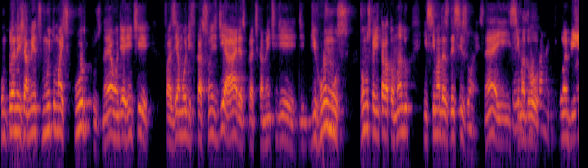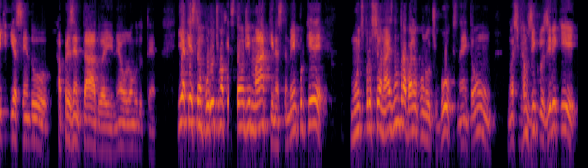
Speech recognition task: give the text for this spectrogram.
com planejamentos muito mais curtos, né, onde a gente fazia modificações diárias, praticamente, de, de, de rumos rumos que a gente estava tomando em cima das decisões, né? E em cima do, do, ambiente que ia sendo apresentado aí, né, ao longo do tempo. E a questão, por último, a questão de máquinas também, porque muitos profissionais não trabalham com notebooks, né? Então, nós tivemos, inclusive, que,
